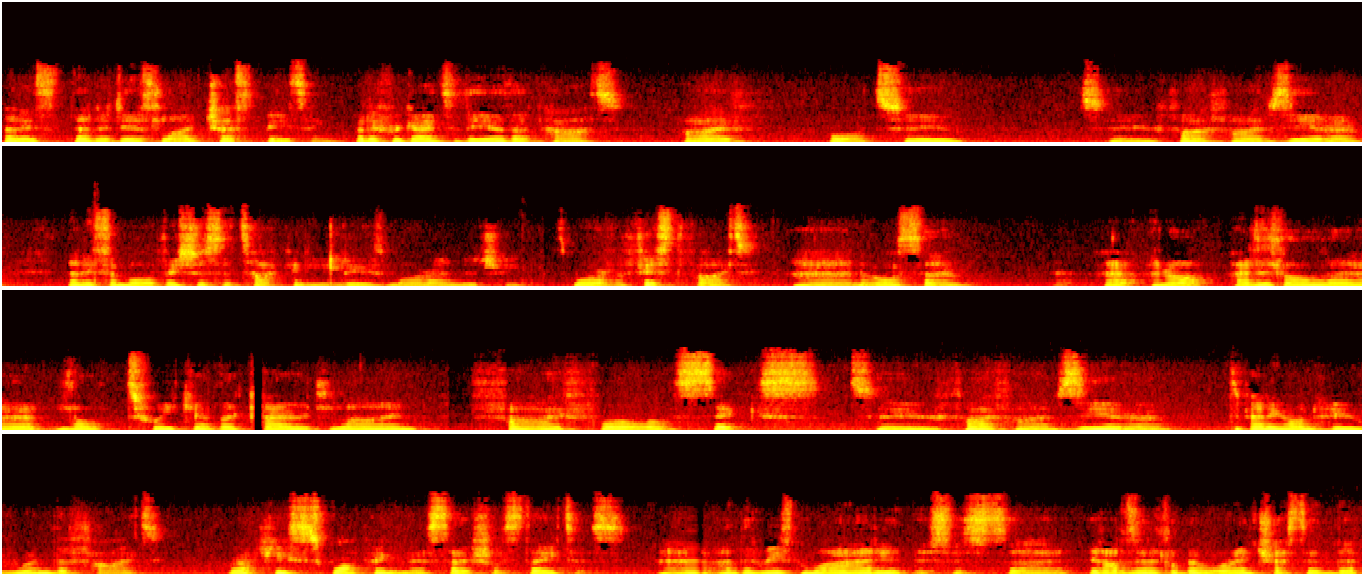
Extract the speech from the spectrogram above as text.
then it's then it is like chest beating. But if we're going to the other part, 542 to 550, then it's a more vicious attack and you lose more energy. It's more of a fist fight. And also, a, o- a little uh, little tweak of the code, line 546 to 550, depending on who won the fight, we're actually swapping the social status. Uh, and the reason why I added this is uh, it adds a little bit more interest in that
